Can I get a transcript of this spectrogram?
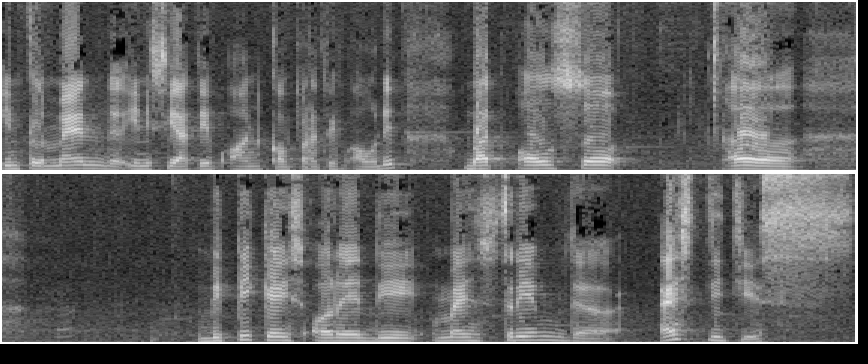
implement the initiative on cooperative audit but also BPK is already mainstream the SDGs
